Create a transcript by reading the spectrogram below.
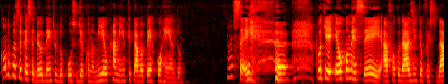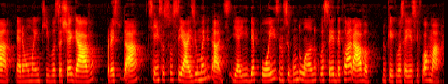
quando você percebeu dentro do curso de economia o caminho que estava percorrendo? Não sei. Porque eu comecei, a faculdade em que eu fui estudar era uma em que você chegava para estudar ciências sociais e humanidades. E aí depois, no segundo ano, que você declarava no que, que você ia se formar.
